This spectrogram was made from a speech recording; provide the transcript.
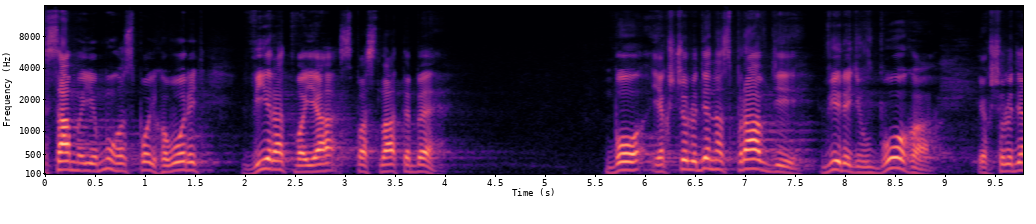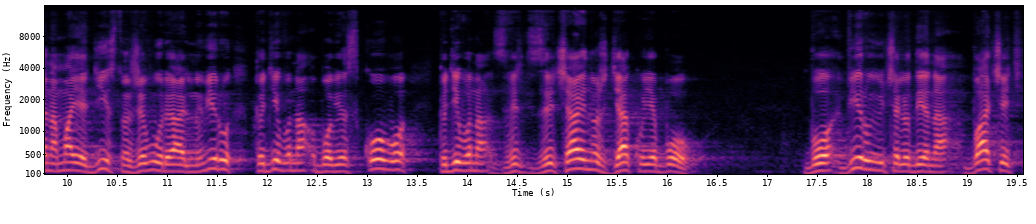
саме йому Господь говорить: віра твоя спасла тебе. Бо якщо людина справді вірить в Бога, якщо людина має дійсно живу реальну віру, тоді вона обов'язково, тоді вона звичайно ж дякує Богу. Бо віруюча людина бачить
